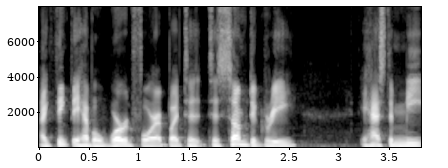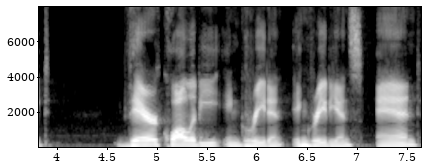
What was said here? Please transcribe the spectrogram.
I think they have a word for it, but to to some degree, it has to meet their quality ingredient ingredients and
